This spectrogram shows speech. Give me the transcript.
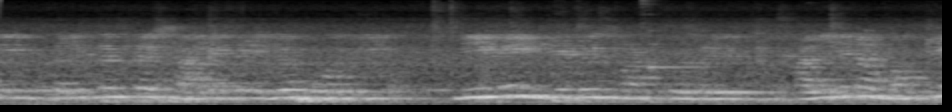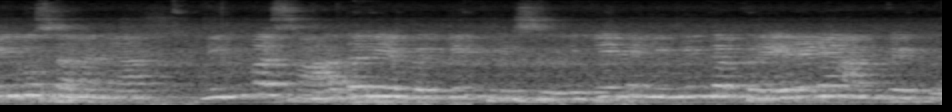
ನೀವು ಕಲಿತಂಥ ಶಾಲೆಗಳಿಗೆ ಹೋಗಿ ನೀವೇ ಇಂಟ್ರಡ್ಯೂಸ್ ಮಾಡಿಕೊಡ್ರಿ ಅಲ್ಲಿನ ಮಕ್ಕಳಿಗೂ ಸಹ ನಿಮ್ಮ ಸಾಧನೆಯ ಬಗ್ಗೆ ತಿಳಿಸಿ. ಏಕೆಂದರೆ ನಿಮ್ಮಿಂದ ಪ್ರೇರಣೆ ಆಗಬೇಕು.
